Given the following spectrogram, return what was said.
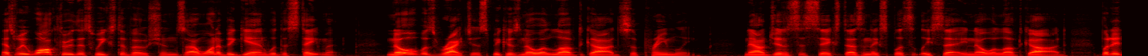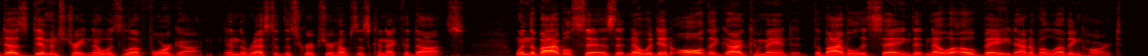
As we walk through this week's devotions, I want to begin with the statement Noah was righteous because Noah loved God supremely. Now, Genesis 6 doesn't explicitly say Noah loved God, but it does demonstrate Noah's love for God, and the rest of the scripture helps us connect the dots. When the Bible says that Noah did all that God commanded, the Bible is saying that Noah obeyed out of a loving heart,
